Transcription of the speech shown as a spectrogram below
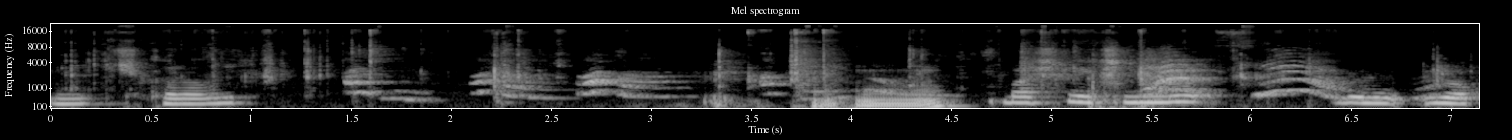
bunu çıkaralım. Hı hı. Başka içinde yok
